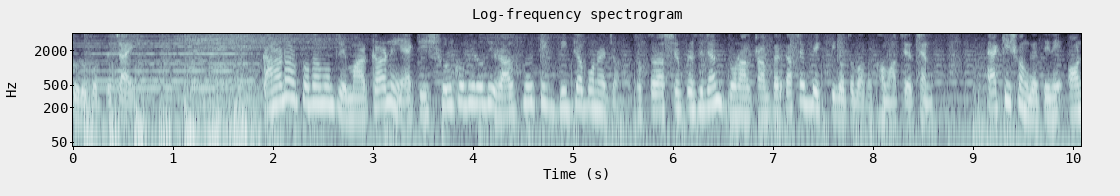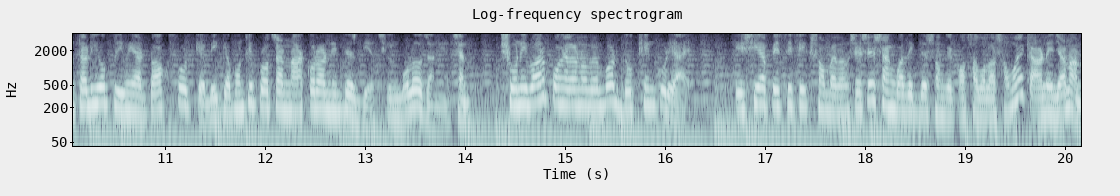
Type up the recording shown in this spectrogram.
শুরু করতে চাই। কানাডার প্রধানমন্ত্রী মার্ক কার্নি একটি শুল্ক বিরোধী রাজনৈতিক বিজ্ঞাপনের জন্য যুক্তরাষ্ট্রের প্রেসিডেন্ট ডোনাল্ড ট্রাম্পের কাছে ব্যক্তিগতভাবে ক্ষমা চেয়েছেন। একই সঙ্গে তিনি অন্টারিও প্রিমিয়ার ডকফোর্ডকে বিজ্ঞাপনটি প্রচার না করার নির্দেশ দিয়েছিলেন বলেও জানিয়েছেন। শনিবার, পহেলা নভেম্বর দক্ষিণ কোরিয়ায় এশিয়া প্যাসিফিক সম্মেলন শেষে সাংবাদিকদের সঙ্গে কথা বলার সময় কার্নি জানান,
